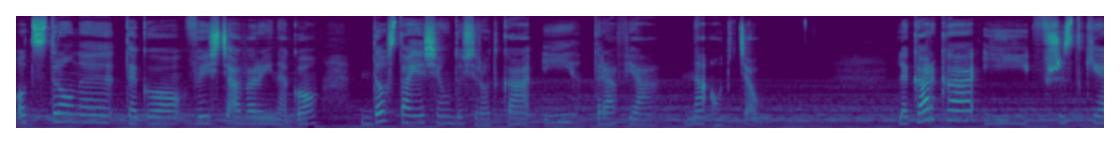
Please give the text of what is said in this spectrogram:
od strony tego wyjścia awaryjnego dostaje się do środka i trafia na oddział. Lekarka i wszystkie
